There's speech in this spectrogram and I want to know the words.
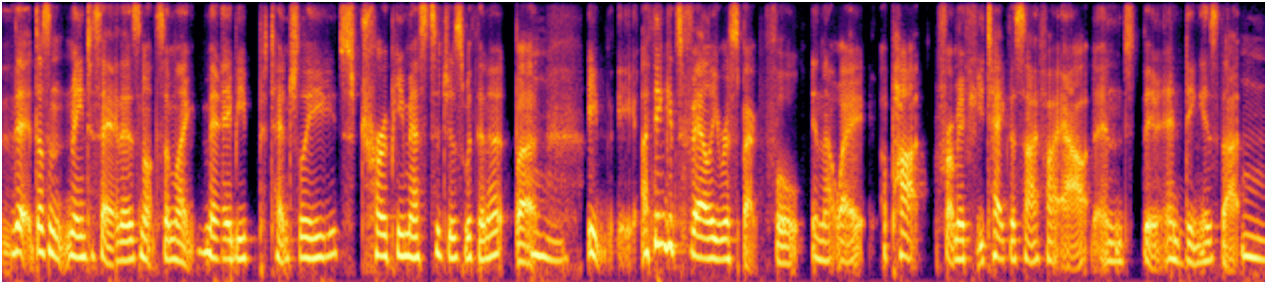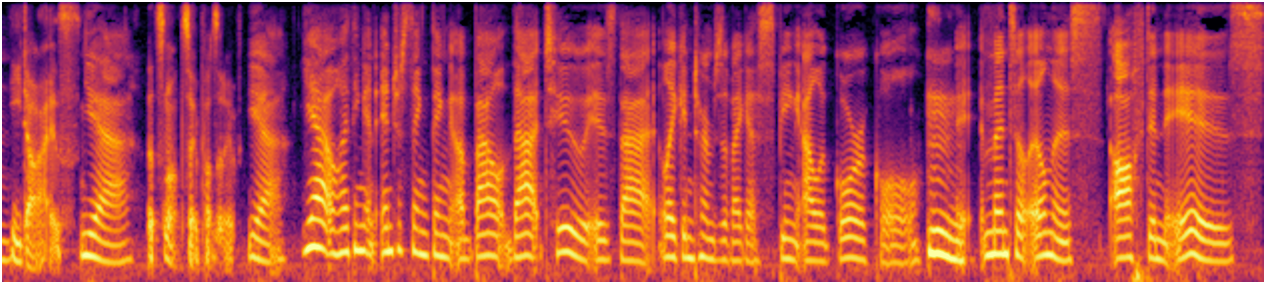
That doesn't mean to say there's not some, like, maybe potentially tropey messages within it, but mm-hmm. it, I think it's fairly respectful in that way, apart from if you take the sci fi out and the ending is that mm. He dies. Yeah. That's not so positive. Yeah. Yeah. Well, I think an interesting thing about that too is that, like, in terms of, I guess, being allegorical, Mm. i- mental illness often is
